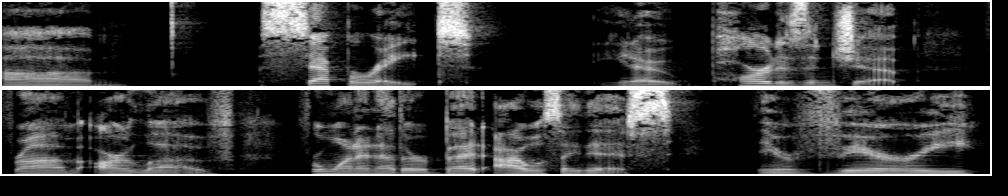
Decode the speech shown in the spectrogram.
um, separate, you know, partisanship from our love for one another. But I will say this: they're very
